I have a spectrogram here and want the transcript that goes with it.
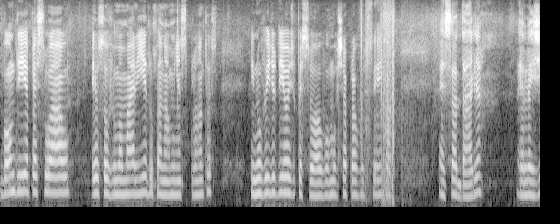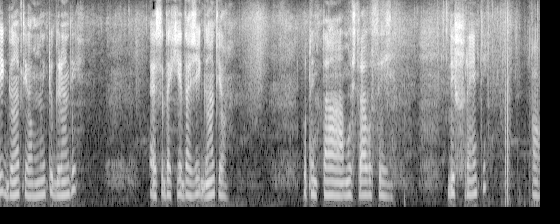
Bom dia pessoal, eu sou Vilma Maria do canal Minhas Plantas. E no vídeo de hoje pessoal vou mostrar para vocês ó, essa dália, ela é gigante ó, muito grande, essa daqui é da gigante ó, vou tentar mostrar a vocês de frente ó,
